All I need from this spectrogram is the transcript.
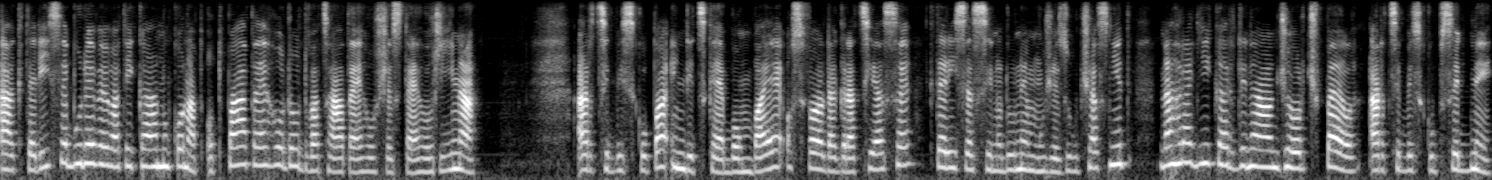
a který se bude ve Vatikánu konat od 5. do 26. října. Arcibiskupa indické Bombaje Osvalda Graciase, který se synodu nemůže zúčastnit, nahradí kardinál George Pell, arcibiskup Sydney.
